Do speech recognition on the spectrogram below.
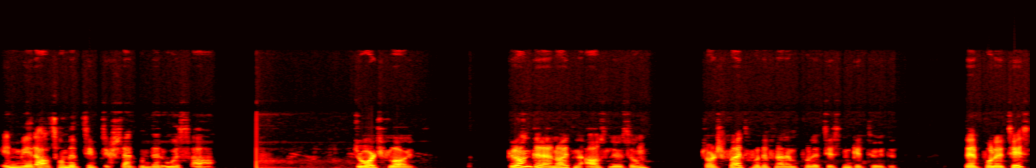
in mehr als 170 Städten der USA. George Floyd. Grund der erneuten Auslösung George Floyd wurde von einem Polizisten getötet. Der Polizist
